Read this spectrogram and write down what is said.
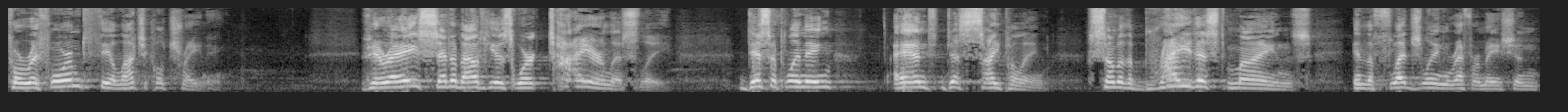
for Reformed theological training. Viret set about his work tirelessly, disciplining and discipling some of the brightest minds in the fledgling Reformation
